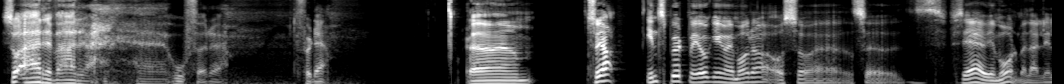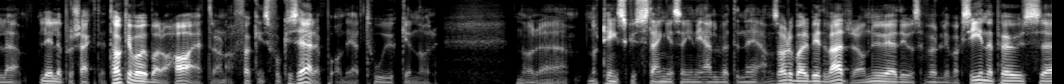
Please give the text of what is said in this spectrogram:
så ære være eh, hun for, eh, for det. Um, så ja, innspurt med jogginga i morgen, og så, eh, så, så, er jo i mål med det lille, lille prosjektet. Tanken var jo bare å ha et eller annet fuckings fokusere på de her to ukene når, når, når, ting skulle stenge seg inn i helvete ned. Så har det bare blitt verre, og nå er det jo selvfølgelig vaksinepause,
